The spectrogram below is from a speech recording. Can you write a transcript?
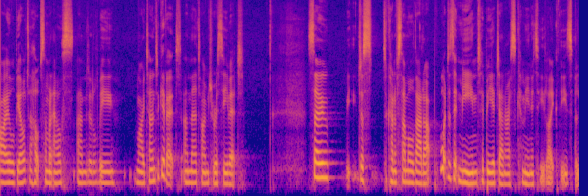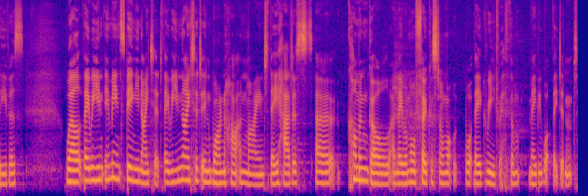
I'll be able to help someone else, and it'll be my turn to give it and their time to receive it. So, just to kind of sum all that up, what does it mean to be a generous community like these believers? Well, they were, it means being united. They were united in one heart and mind. They had a, a common goal and they were more focused on what, what they agreed with than maybe what they didn't.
